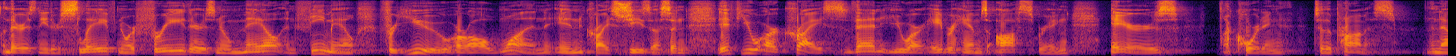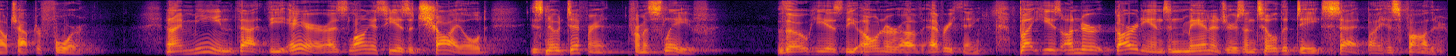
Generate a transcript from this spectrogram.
there is neither slave nor free, there is no male and female, for you are all one in Christ Jesus. And if you are Christ, then you are Abraham's offspring, heirs according to the promise. And now, chapter 4. And I mean that the heir, as long as he is a child, is no different from a slave, though he is the owner of everything. But he is under guardians and managers until the date set by his father.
